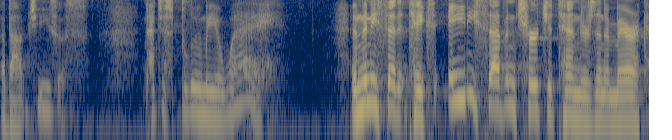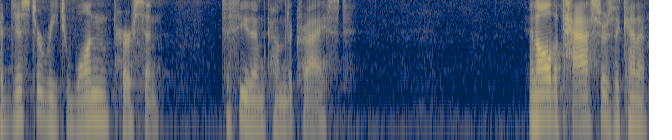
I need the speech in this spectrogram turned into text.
about Jesus. That just blew me away. And then he said it takes 87 church attenders in America just to reach one person to see them come to Christ. And all the pastors, we kind of,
